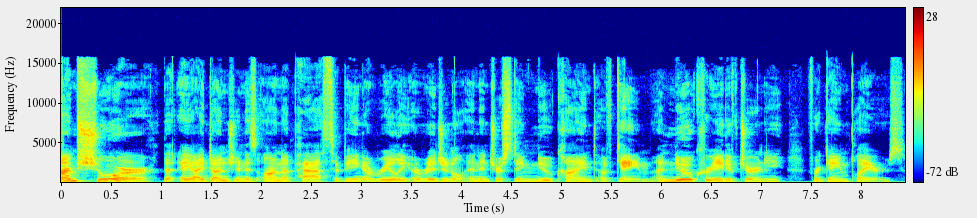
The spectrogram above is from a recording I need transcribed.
I'm sure that AI Dungeon is on a path to being a really original and interesting new kind of game, a new creative journey for game players.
